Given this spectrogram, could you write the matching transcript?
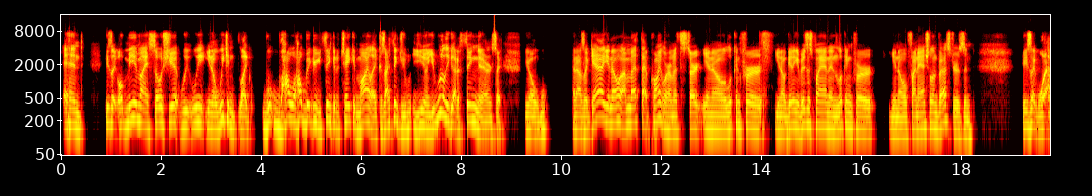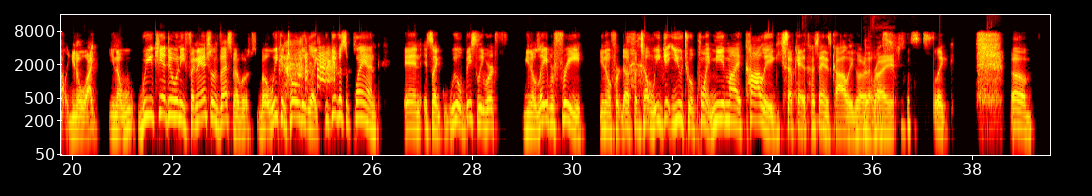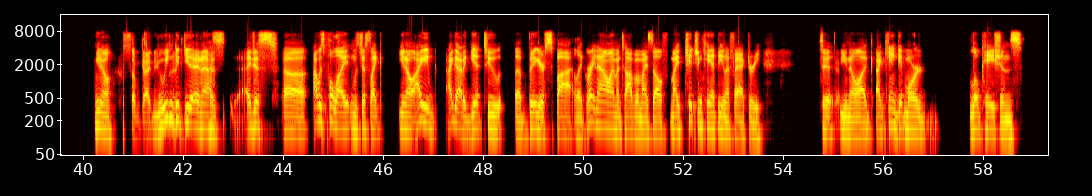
and he's like, oh, me and my associate, we we you know we can like, wh- how how big are you thinking of taking my life? Because I think you you know you really got a thing there. And it's like, you know, and I was like, yeah, you know, I'm at that point where I'm at the start, you know, looking for, you know, getting a business plan and looking for, you know, financial investors. And he's like, well, you know, I, you know, we can't do any financial investment, but- we can totally like, you give us a plan and it's like, we'll basically work, you know, labor free, you know, for uh, until we get you to a point, me and my colleague, except I'm saying his colleague, whoever that Right. was, like, um, you know, Some guy named we can Rick. get you and i was i just uh i was polite and was just like you know i i gotta get to a bigger spot. Like right now i'm on top of myself. My kitchen can't be my factory to you know i i can't get more locations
